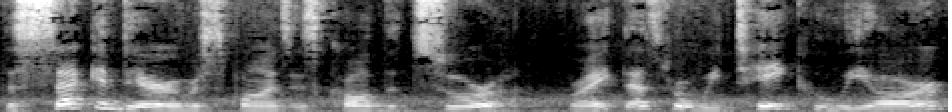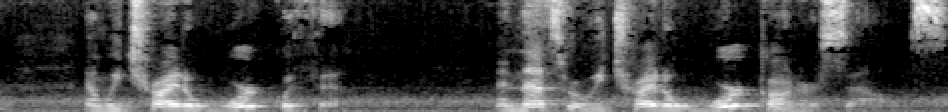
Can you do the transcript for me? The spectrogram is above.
The secondary response is called the tsura, right? That's where we take who we are and we try to work with it, and that's where we try to work on ourselves.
